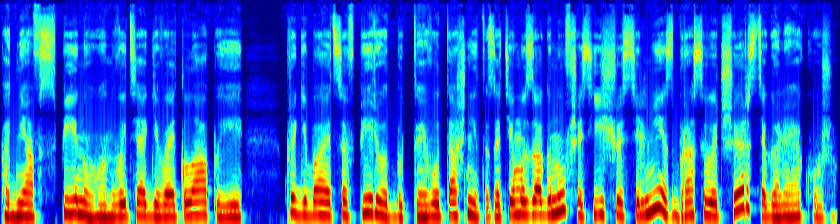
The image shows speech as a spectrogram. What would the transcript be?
Подняв спину, он вытягивает лапы и прогибается вперед, будто его тошнит, а затем, изогнувшись еще сильнее, сбрасывает шерсть, оголяя кожу.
